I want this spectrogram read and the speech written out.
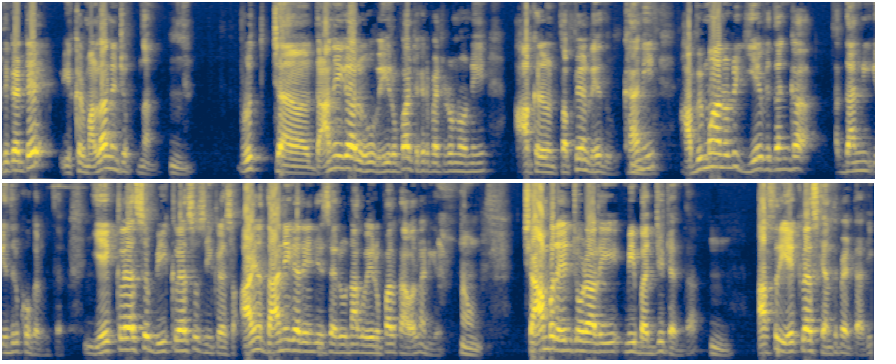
ఎందుకంటే ఇక్కడ మళ్ళా నేను చెప్తున్నాను. ఇప్పుడు చ- దాని గారు వెయ్యి రూపాయలు టికెట్ పెట్టడంలోని అక్కడ తప్పేం లేదు. కానీ అభిమానులు ఏ విధంగా దాన్ని ఎదుర్కోగలుగుతారు? A class B class C class? ఆయన దాని గారు ఏం చేశారు? నాకు వెయ్యి రూపాయలు కావాలని అడిగారు. అవును. ఛాంబర్ ఏం చూడాలి? మీ బడ్జెట్ ఎంత? అసలు ఏ క్లాస్కి ఎంత పెట్టాలి?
